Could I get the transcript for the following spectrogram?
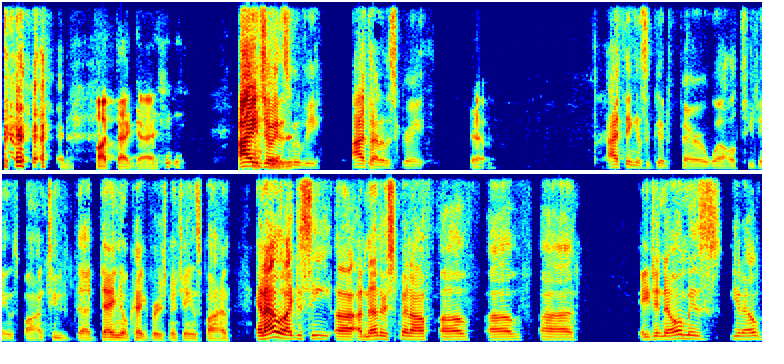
Fuck that guy. I enjoyed this movie. I thought it was great. Yeah. I think it's a good farewell to James Bond, to the Daniel Craig version of James Bond. And I would like to see uh, another spinoff of of uh, Agent is you know,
